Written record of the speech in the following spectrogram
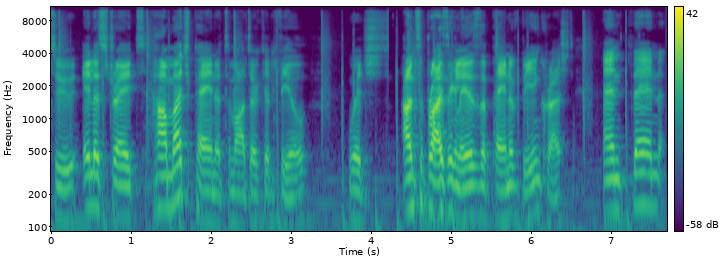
to illustrate how much pain a tomato can feel, which unsurprisingly is the pain of being crushed. And then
